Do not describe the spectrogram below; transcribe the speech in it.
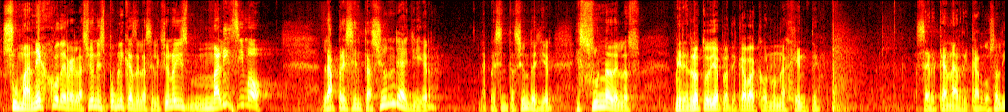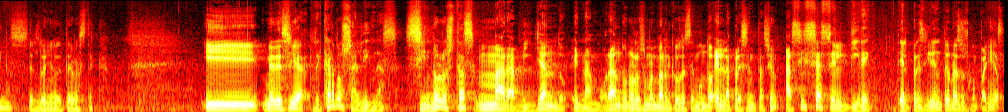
Su manejo de relaciones públicas de la selección hoy es malísimo. La presentación de ayer, la presentación de ayer es una de las... Miren, el otro día platicaba con una gente cercana a Ricardo Salinas, el dueño de TV Azteca. Y me decía, Ricardo Salinas, si no lo estás maravillando, enamorando, uno de los hombres más ricos de este mundo, en la presentación, así se hace el direct, el presidente de una de sus compañías,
